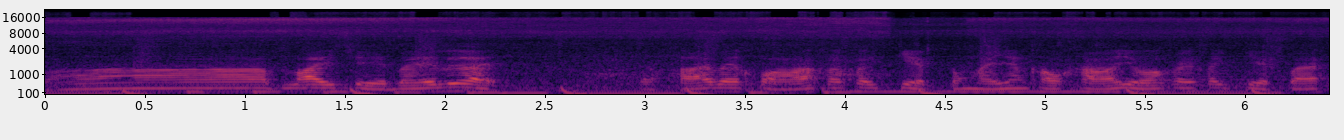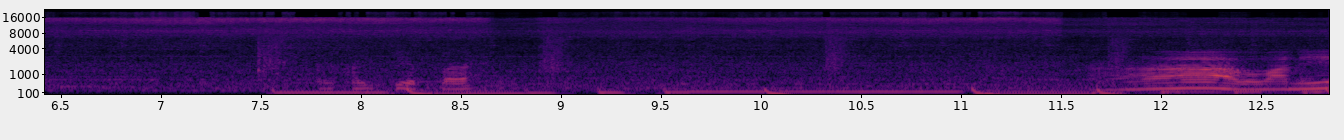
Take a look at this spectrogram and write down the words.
ปาดไล่เฉดไปเรื่อยๆจากซ้ายไปขวาค่อยๆเก็บตรงไหนยังขาวๆอยู่ก็ค่อยๆเก็บไป ค่อยๆเก็บไป ณนี้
